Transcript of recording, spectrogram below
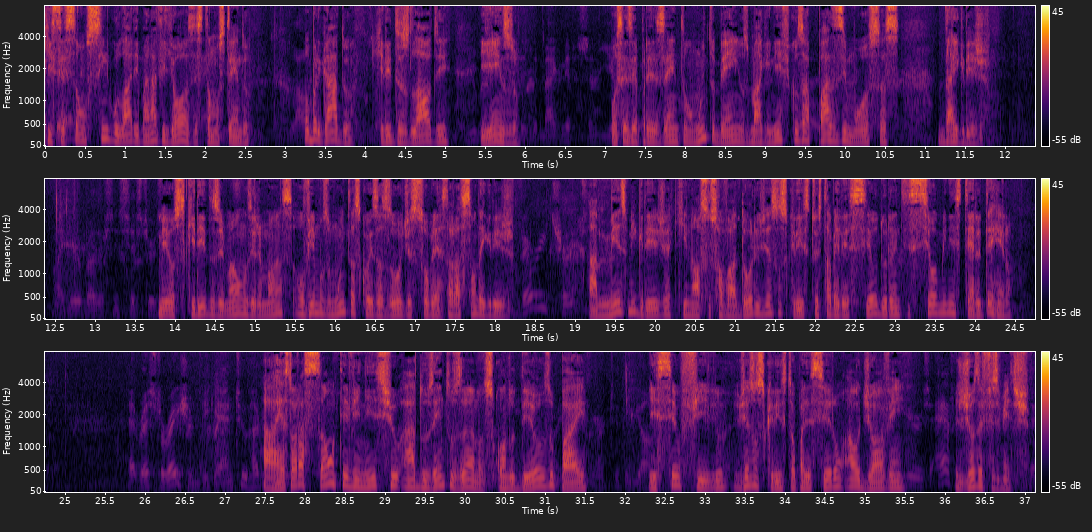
Que sessão singular e maravilhosa estamos tendo. Obrigado, queridos Laude e Enzo. Vocês representam muito bem os magníficos rapazes e moças da igreja. Meus queridos irmãos e irmãs, ouvimos muitas coisas hoje sobre a restauração da igreja. A mesma igreja que nosso Salvador Jesus Cristo estabeleceu durante seu ministério terreno. A restauração teve início há 200 anos, quando Deus, o Pai, e seu Filho, Jesus Cristo, apareceram ao jovem Joseph Smith.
